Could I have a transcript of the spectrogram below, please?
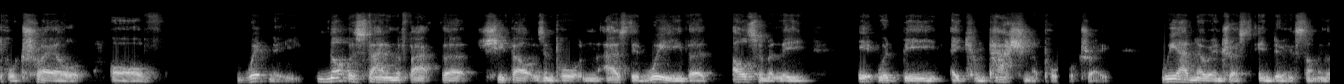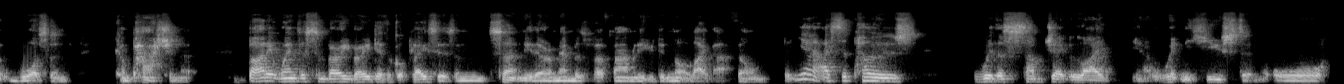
portrayal of Whitney, notwithstanding the fact that she felt it was important, as did we, that ultimately it would be a compassionate portrait. We had no interest in doing something that wasn't compassionate. But it went to some very, very difficult places. And certainly there are members of her family who did not like that film. But yeah, I suppose with a subject like, you know, Whitney Houston or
